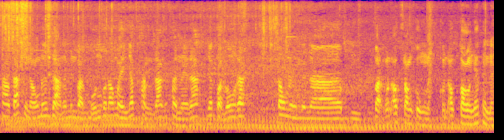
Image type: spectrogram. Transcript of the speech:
thao tác thì nó cũng đơn giản là mình vặn bốn con ốc này nhấc hẳn ra cái phần này ra nhấc quả lô ra. Sau này mình là vặn con ốc trong cùng này con ốc to nhất này này.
